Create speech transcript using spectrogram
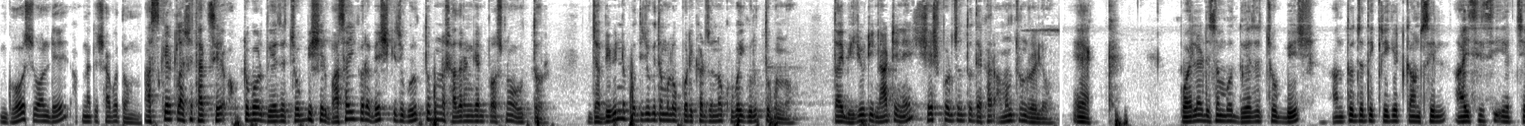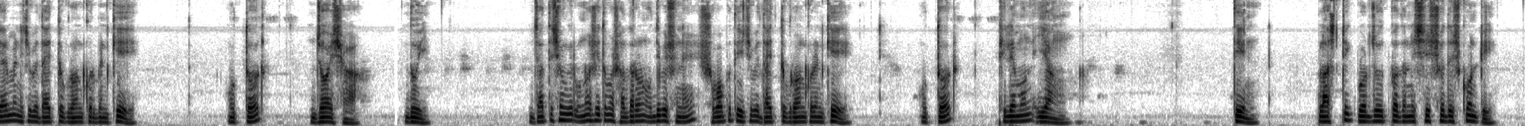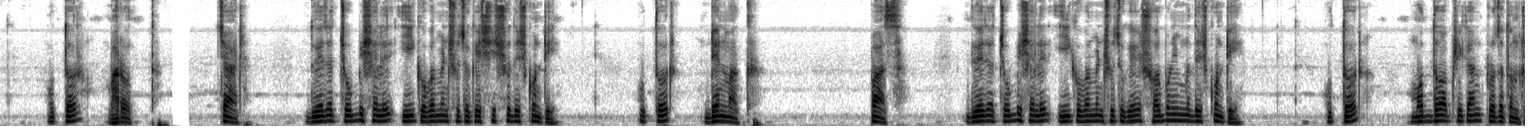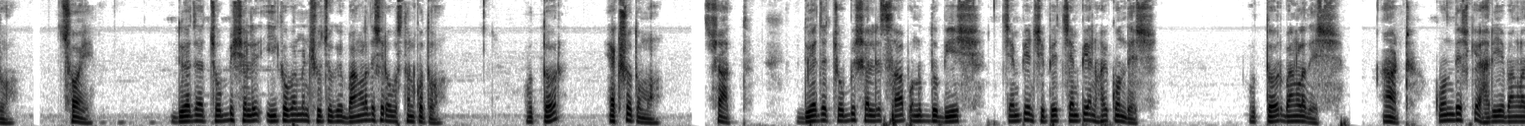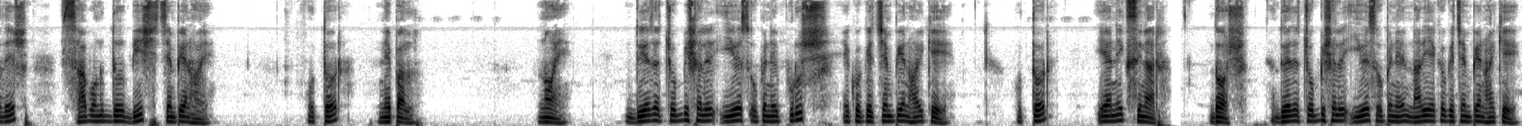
ঘোষ ওয়ার্ল্ডে আপনাকে স্বাগতম। আজকের ক্লাসে থাকছে অক্টোবর দুই হাজার চব্বিশের বাছাই করা বেশ কিছু গুরুত্বপূর্ণ সাধারণ জ্ঞান প্রশ্ন ও উত্তর যা বিভিন্ন প্রতিযোগিতামূলক পরীক্ষার জন্য খুবই গুরুত্বপূর্ণ। তাই ভিডিওটি না টেনে শেষ পর্যন্ত দেখার আমন্ত্রণ রইল। এক পয়লা ডিসেম্বর দুই হাজার চব্বিশ আন্তর্জাতিক ক্রিকেট কাউন্সিল আইসিসি এর চেয়ারম্যান হিসেবে দায়িত্ব গ্রহণ করবেন কে? উত্তর জয় শাহ। দুই জাতিসংঘের উনআশিতম সাধারণ অধিবেশনে সভাপতি হিসেবে দায়িত্ব গ্রহণ করেন কে? উত্তর, ফিলেমন ইয়াং। তিন, প্লাস্টিক বর্জ্য উৎপাদনের শীর্ষ দেশ কোনটি? উত্তর, ভারত। চার, দুই সালের ই গভর্নমেন্ট সূচকের শীর্ষ দেশ কোনটি? উত্তর, ডেনমার্ক। পাঁচ, দুই সালের ই গভর্নমেন্ট সূচকে সর্বনিম্ন দেশ কোনটি? উত্তর, মধ্য আফ্রিকান প্রজাতন্ত্র। ছয়, দুই সালের ই গভর্নমেন্ট সূচকে বাংলাদেশের অবস্থান কত? উত্তর, একশোতম। সাত, দুই সালের সাপ অনূর্ধ্ব বিশ চ্যাম্পিয়নশিপে চ্যাম্পিয়ন হয় কোন দেশ? উত্তর, বাংলাদেশ। আট, কোন দেশকে হারিয়ে বাংলাদেশ সাব অনূর্ধ্ব বিশ চ্যাম্পিয়ন হয়? উত্তর, নেপাল। নয়। দুই সালের ইউএস ওপেনের পুরুষ এককে চ্যাম্পিয়ন হয় কে? উত্তর, ইয়ানিক সিনার। দশ। দুই সালের ইউএস ওপেনের নারী এককে চ্যাম্পিয়ন হয় কে?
